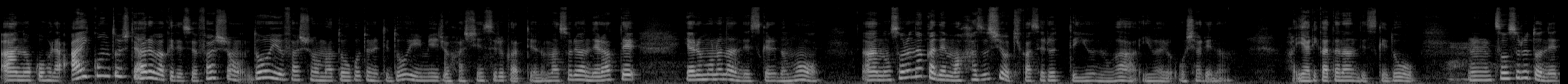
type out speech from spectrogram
あのこうほらアイコンとしてあるわけですよ。ファッションどういうファッションをまとうことによってどういうイメージを発信するかっていうの。まあそれは狙ってやるものなんですけれどもあのその中でも外しを聞かせるっていうのがいわゆるおしゃれなやり方なんですけど、うん、そうするとね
